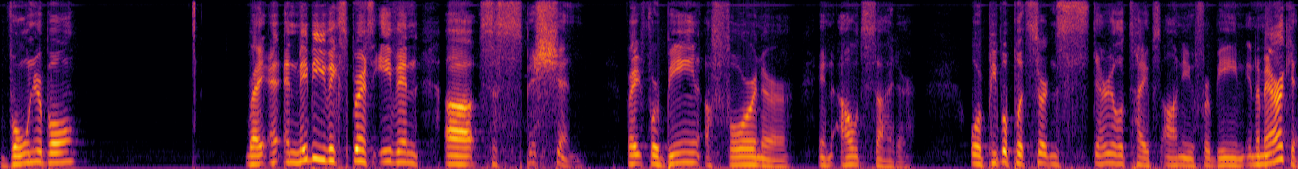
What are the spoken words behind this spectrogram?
vulnerable, right? And, and maybe you've experienced even uh, suspicion, right, for being a foreigner, an outsider, or people put certain stereotypes on you for being an American.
